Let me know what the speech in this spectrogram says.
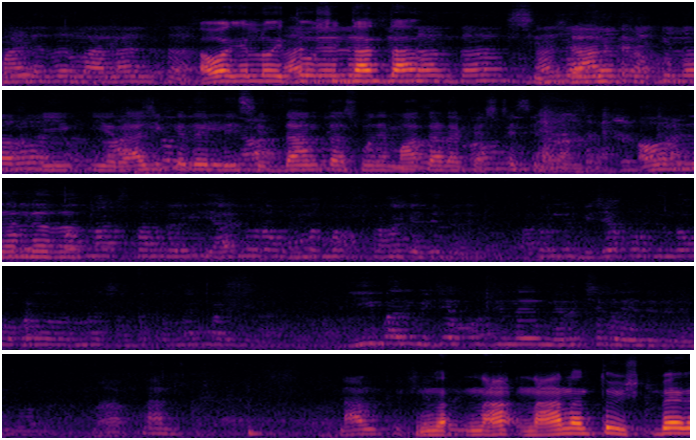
ಮಾಡಿದ್ರಲ್ಲ ಅಲಯನ್ಸ್ ಅವಾಗೆಲ್ಲೋಯ್ತು ಸಿದ್ಧಾಂತ? ಸಿದ್ಧಾಂತ? ಸೆಕ್ಯುಲರ್ ಈ ಈ ರಾಜಕೀಯದಲ್ಲಿ ಸಿದ್ಧಾಂತ ಸುಮ್ಮನೆ ಮಾತಾಡೋಕ್ಕಷ್ಟೇ ಸಿದ್ಧಾಂತ. ಅವ್ರದ್ದು ಎಲ್ಲಿ ಅದ? ಸ್ಥಾನಗಳಿಗೆ ಎರಡ್ನೂರ ಒಂಬತ್ತು ಸ್ಥಾನ ಗೆದ್ದಿದ್ದೀರಿ ಅದರಲ್ಲಿ ಒಬ್ಬರನ್ನ ಈ ಬಾರಿ ವಿಜಯಪುರ ಜಿಲ್ಲೆಯ ನಿರೀಕ್ಷೆಗಳು ಏನಿದೆ ನಿಮ್ದು? ನಾಲ್ಕು. ನಾಲ್ಕು ನಾನಂತೂ ಇಷ್ಟು ಬೇಗ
